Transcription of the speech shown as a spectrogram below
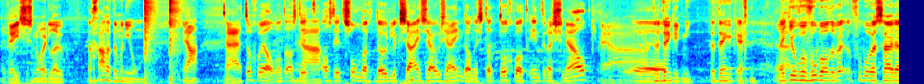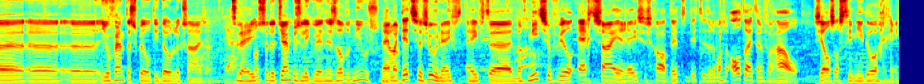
Een race is nooit leuk. Daar gaat het helemaal niet om. Ja, Ja, toch wel. Want als, Ja. dit, als dit zondag dodelijk saai zou zijn, dan is dat toch wat internationaal. ja Eh, dat denk ik niet. Dat denk ik echt niet. Weet je hoeveel voetbal, voetbalwedstrijden eh, eh, Juventus speelt die dodelijk saai zijn? Ja. Twee. Als ze de Champions League winnen, is dat het nieuws. Nee, Ja. maar dit seizoen heeft, heeft eh, nog niet zoveel echt saaie races gehad. Dit, dit, er was altijd een verhaal. Zelfs als die niet doorging.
